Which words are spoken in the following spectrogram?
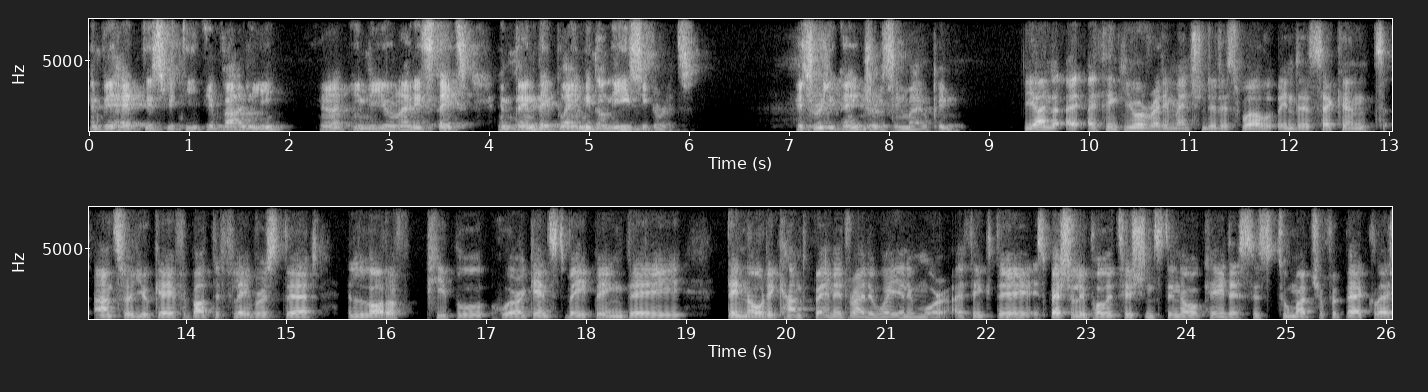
And we had this with the EVALI yeah, in the united states. And then they blame it on the e-cigarettes. It's really dangerous in my opinion. Yeah and I, I think you already mentioned it as well in the second answer you gave about the flavors that a lot of people who are against vaping they they know they can't ban it right away anymore i think they yeah. especially politicians they know okay this is too much of a backlash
